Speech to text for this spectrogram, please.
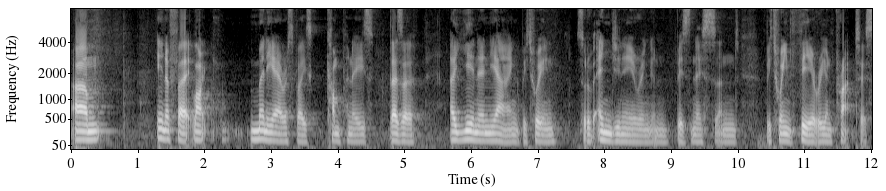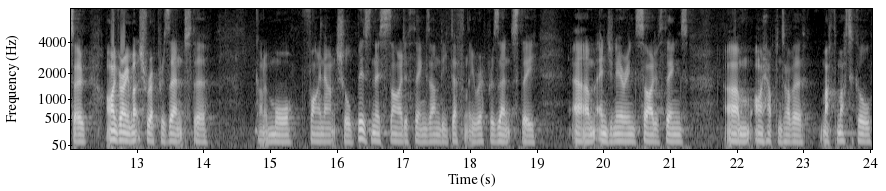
um, in effect, like many aerospace companies, there's a, a yin and yang between sort of engineering and business and between theory and practice. So I very much represent the kind of more financial business side of things. Andy definitely represents the um, engineering side of things. Um, I happen to have a mathematical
